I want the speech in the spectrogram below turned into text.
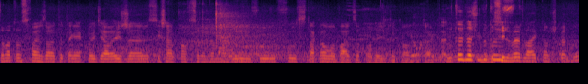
To ma tą swoją zaletę, tak jak powiedziałeś, że C-Sharpowcy będą mogli full, full stackowo bardzo podejść do kodu, tak? No to znaczy, bo No to jest, Silverlight na przykład był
